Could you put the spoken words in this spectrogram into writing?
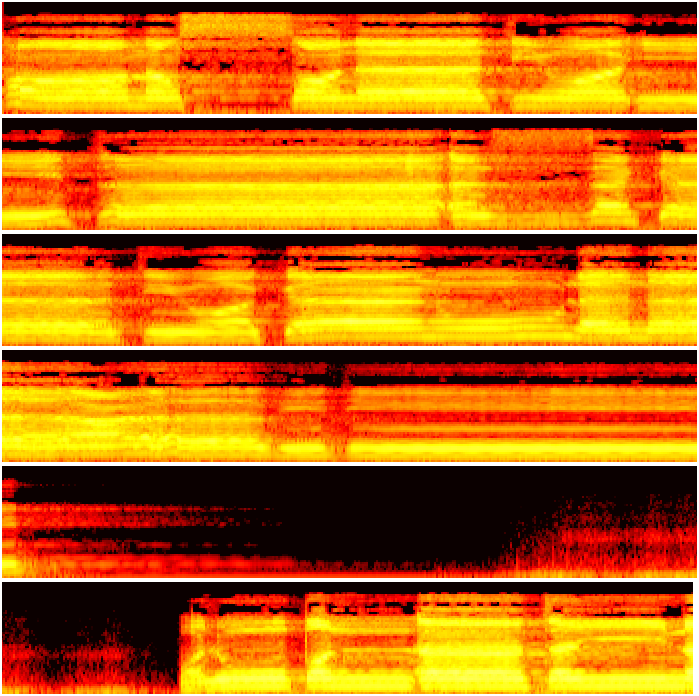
وَإِقَامَ الصَّلَاةِ وَإِيتَاءَ الزَّكَاةِ وَكَانُوا لَنَا عَابِدِينَ. وَلُوطًا آتَيْنَاهُ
